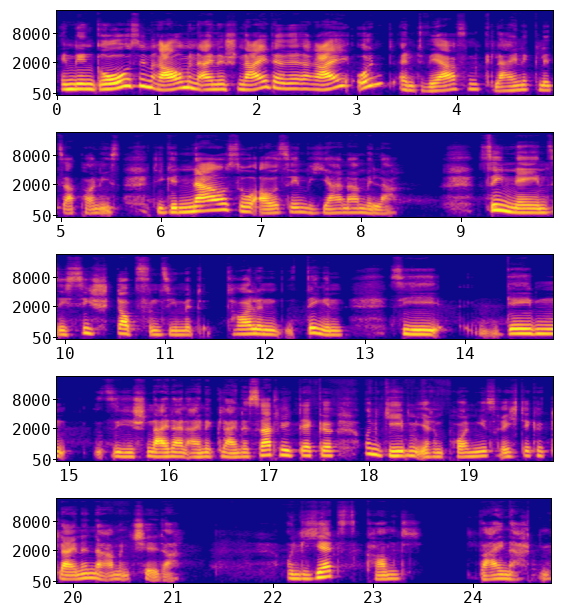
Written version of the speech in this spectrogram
in den großen Raum in eine Schneiderei und entwerfen kleine Glitzerponys, die genauso aussehen wie Jana Miller. Sie nähen sich, sie stopfen sie mit tollen Dingen, sie geben, sie schneidern eine kleine Satteldecke und geben ihren Ponys richtige kleine Namensschilder. Und jetzt kommt Weihnachten.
